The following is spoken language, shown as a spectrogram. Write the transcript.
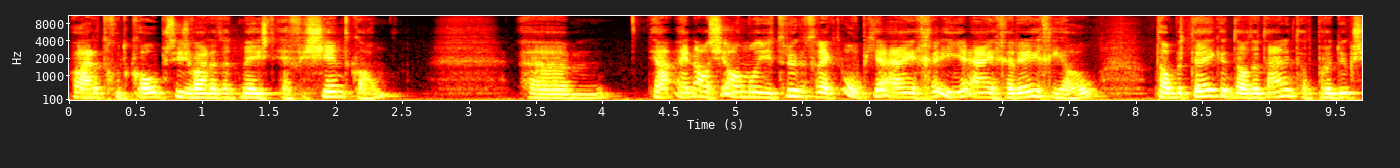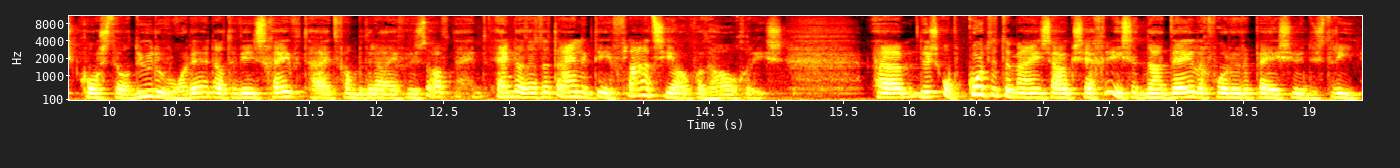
waar het goedkoopst is, waar het het meest efficiënt kan. Um, ja, en als je allemaal je terugtrekt op je eigen, in je eigen regio, dan betekent dat uiteindelijk dat productiekosten wel duurder worden en dat de winstgevendheid van bedrijven dus afneemt. En dat het uiteindelijk de inflatie ook wat hoger is. Um, dus op korte termijn zou ik zeggen, is het nadelig voor de Europese industrie,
